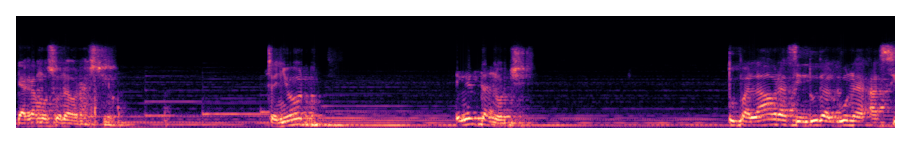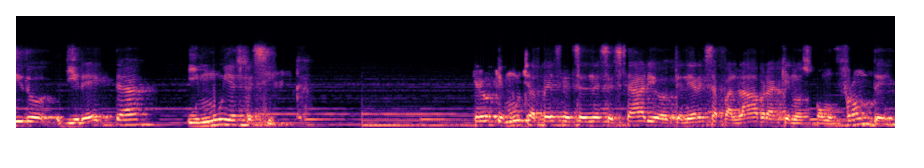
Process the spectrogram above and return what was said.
y hagamos una oración. Señor, en esta noche, tu palabra sin duda alguna ha sido directa y muy específica. Creo que muchas veces es necesario tener esa palabra que nos confronte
